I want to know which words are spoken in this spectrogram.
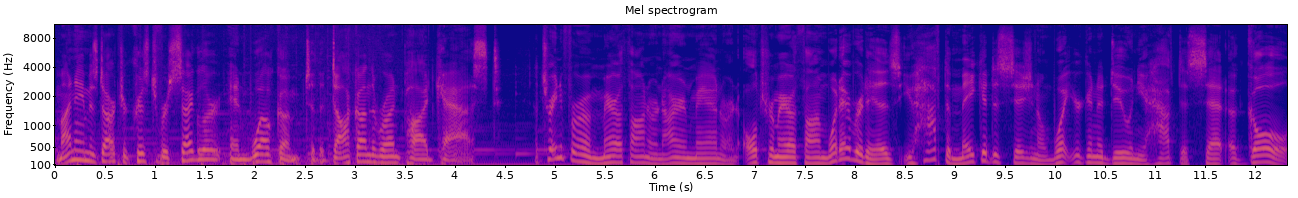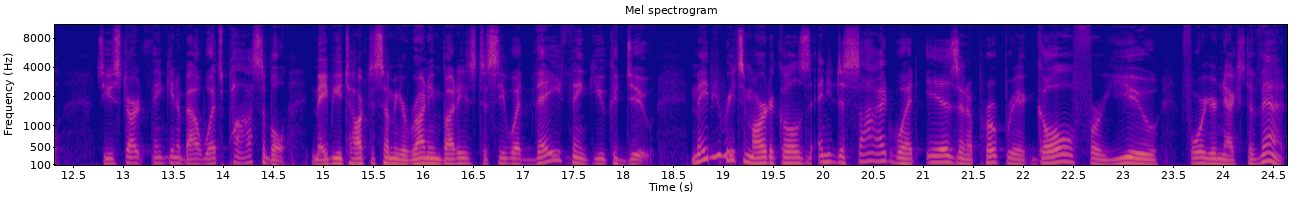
My name is Dr. Christopher Segler, and welcome to the Doc on the Run podcast. Now, Training for a marathon or an Ironman or an ultra marathon, whatever it is, you have to make a decision on what you're going to do and you have to set a goal. So you start thinking about what's possible. Maybe you talk to some of your running buddies to see what they think you could do. Maybe you read some articles and you decide what is an appropriate goal for you for your next event.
